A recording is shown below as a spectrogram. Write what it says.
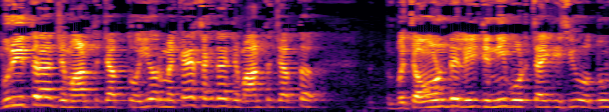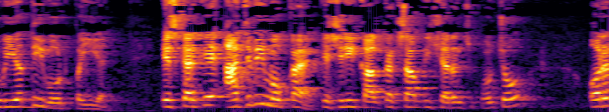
ਬੁਰੀ ਤਰ੍ਹਾਂ ਜ਼ਮਾਨਤ ਜ਼ਬਤ ਹੋਈ ਔਰ ਮੈਂ ਕਹਿ ਸਕਦਾ ਜ਼ਮਾਨਤ ਜ਼ਬਤ ਬਚਾਉਣ ਦੇ ਲਈ ਜਿੰਨੀ ਵੋਟ ਚਾਹੀਦੀ ਸੀ, ਉਦੋਂ ਵੀ ਅੱਧੀ ਵੋਟ ਪਈ ਹੈ। ਇਸ ਕਰਕੇ ਅੱਜ ਵੀ ਮੌਕਾ ਹੈ ਕਿ ਸ਼੍ਰੀ ਅਕਾਲ ਤਖਤ ਸਾਹਿਬ ਦੀ ਸ਼ਰਨ 'ਚ ਪਹੁੰਚੋ ਔਰ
